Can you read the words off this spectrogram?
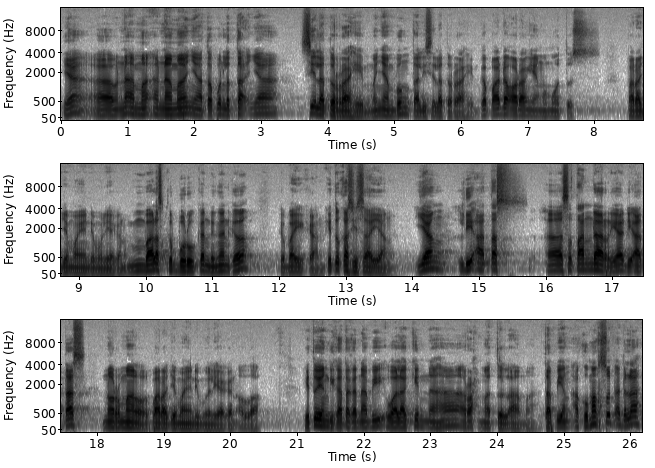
ya uh, nama namanya ataupun letaknya silaturahim, menyambung tali silaturahim kepada orang yang memutus. Para jemaah yang dimuliakan, membalas keburukan dengan ke kebaikan. Itu kasih sayang yang di atas uh, standar ya, di atas normal para jemaah yang dimuliakan Allah. Itu yang dikatakan Nabi walakin naha rahmatul amma. Tapi yang aku maksud adalah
